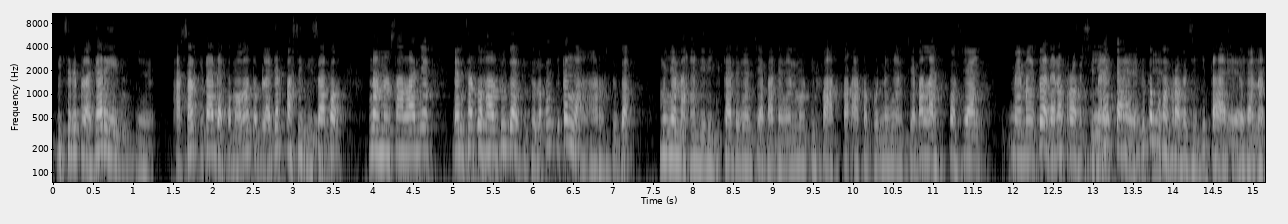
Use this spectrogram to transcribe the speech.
bisa dipelajarin. Iya. asal kita ada kemauan untuk belajar pasti bisa kok. Nah masalahnya dan satu hal juga gitu loh kan kita nggak harus juga menyamakan diri kita dengan siapa dengan motivator ataupun dengan siapa life coach yang memang itu adalah profesi Iya, mereka. iya, itu kan iya. bukan profesi kita gitu Iya, kan. Nah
